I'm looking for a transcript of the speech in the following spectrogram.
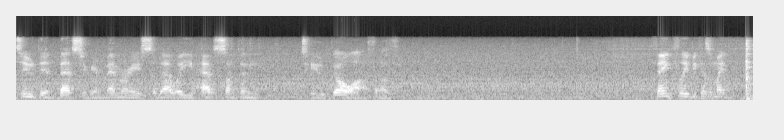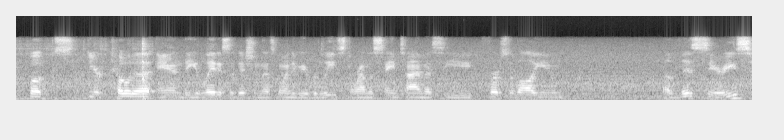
to the best of your memory so that way you have something to go off of. Thankfully, because of my books, Dear Coda, and the latest edition that's going to be released around the same time as the first volume of this series.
